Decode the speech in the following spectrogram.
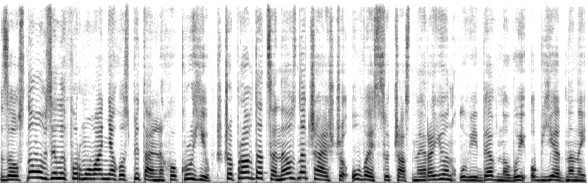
За основу взяли формування госпітальних округів. Щоправда, це не означає, що увесь сучасний район увійде в новий об'єднаний,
